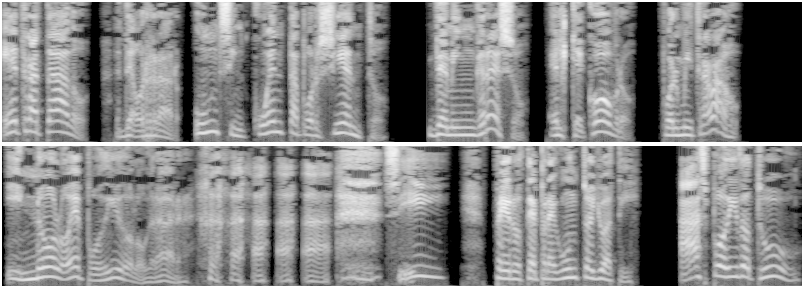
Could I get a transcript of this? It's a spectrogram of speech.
He tratado de ahorrar un 50% de mi ingreso, el que cobro por mi trabajo, y no lo he podido lograr. sí, pero te pregunto yo a ti, ¿has podido tú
